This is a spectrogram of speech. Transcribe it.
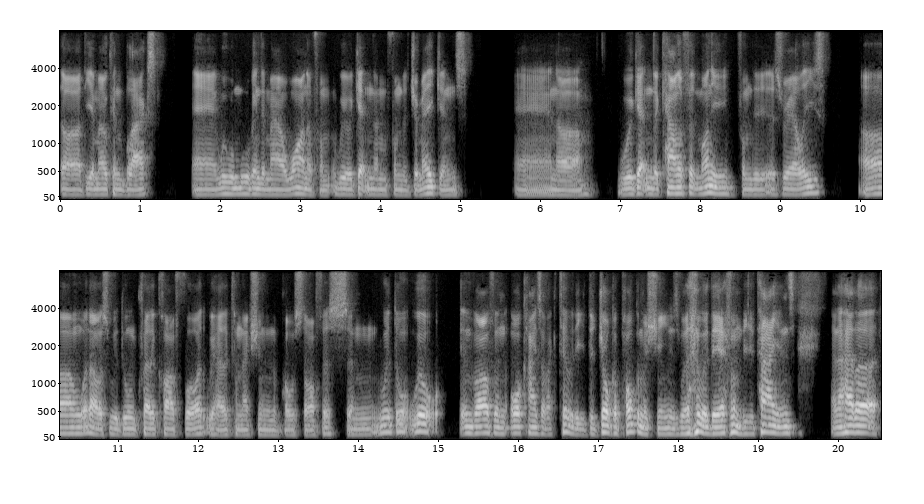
uh, the American blacks, and we were moving the marijuana from we were getting them from the Jamaicans, and uh, we were getting the counterfeit money from the Israelis. Uh, what else? We were doing credit card fraud. We had a connection in the post office, and we're doing we're involved in all kinds of activity. The Joker poker machines were, were there from the Italians. And I had a,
